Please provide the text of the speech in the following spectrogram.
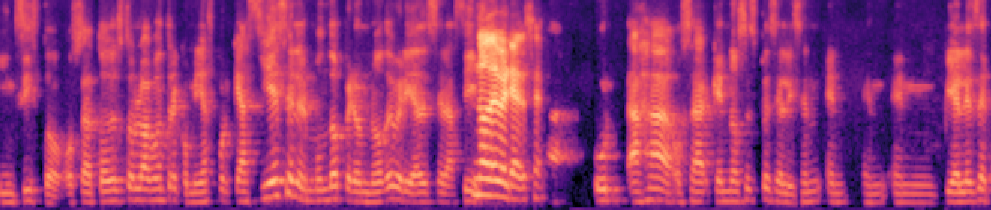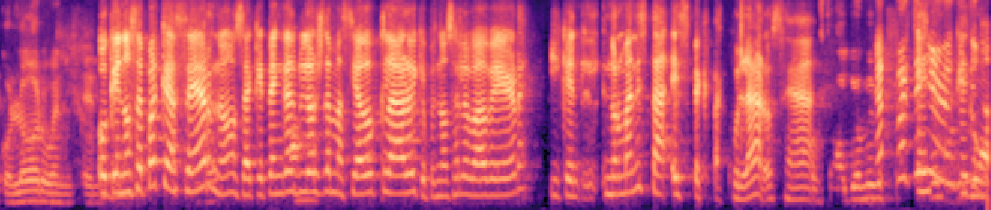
insisto, o sea, todo esto lo hago entre comillas porque así es en el mundo, pero no debería de ser así. No debería de ser. Un- ajá, o sea, que no se especialicen en, en- en pieles de color o en... en- O que no sepa qué hacer, ¿no? O sea, que tenga el blush demasiado claro y que pues no se le va a ver. Y que Norman está espectacular, o sea. O sea, yo me... Aparte, yo creo que como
